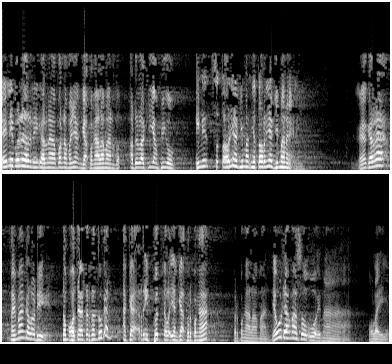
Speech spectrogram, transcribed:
Eh, ini benar nih karena apa namanya nggak pengalaman tuh. Ada lagi yang bingung. Ini setornya gimana, nyetornya gimana ini? Ya, karena memang kalau di tempat hotel tertentu kan agak ribet kalau yang nggak berpengalaman. Ya udah masuk, wah nah mulai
